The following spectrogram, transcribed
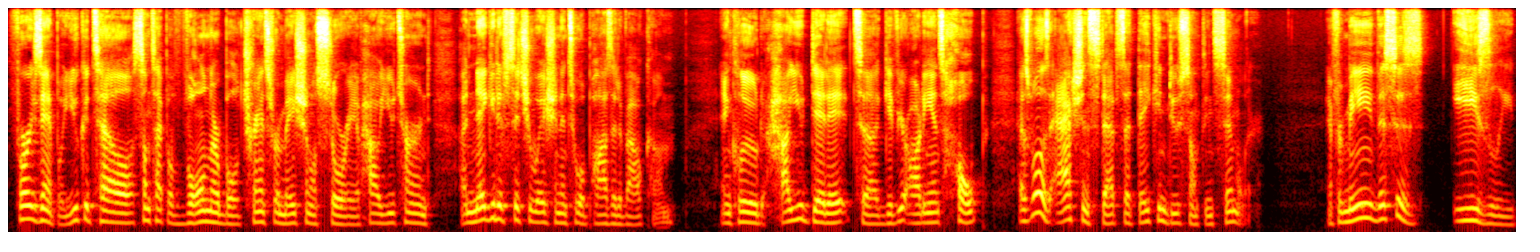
For example, you could tell some type of vulnerable, transformational story of how you turned a negative situation into a positive outcome. Include how you did it to give your audience hope, as well as action steps that they can do something similar. And for me, this is easily,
